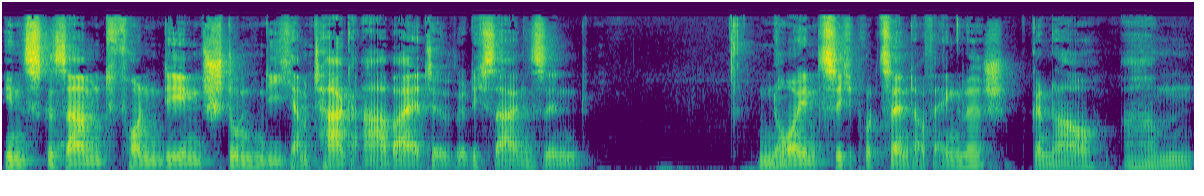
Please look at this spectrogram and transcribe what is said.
insgesamt von den Stunden, die ich am Tag arbeite, würde ich sagen, sind 90 Prozent auf Englisch. Genau. Ähm,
